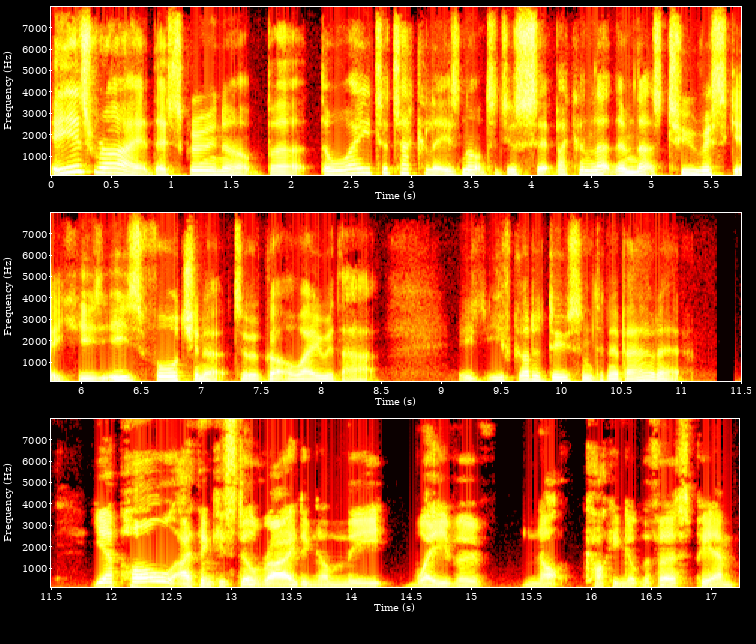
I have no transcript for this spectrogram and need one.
He is right. They're screwing up, but the way to tackle it is not to just sit back and let them. That's too risky. He's, he's fortunate to have got away with that. You've got to do something about it. Yeah, Paul, I think, is still riding on the wave of not cocking up the first PM.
